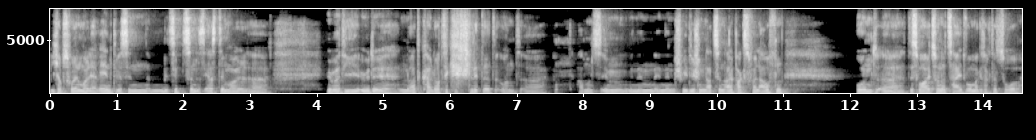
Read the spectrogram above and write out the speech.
ich habe es vorhin mal erwähnt, wir sind mit 17 das erste Mal äh, über die öde Nordkalotte geschlittert und äh, haben uns im, in, den, in den schwedischen Nationalparks verlaufen. Und äh, das war halt so eine Zeit, wo man gesagt hat, so,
